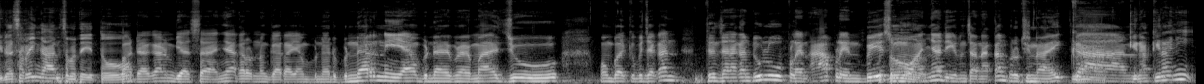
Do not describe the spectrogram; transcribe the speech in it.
Udah sering kan seperti itu. Padahal kan biasanya kalau negara yang benar-benar nih yang benar-benar maju membuat kebijakan direncanakan dulu plan A, plan B Betul. semuanya direncanakan baru Nah, dinaikkan. kira-kira ini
